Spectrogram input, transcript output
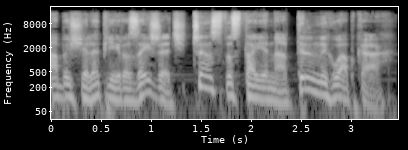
Aby się lepiej rozejrzeć, często staje na tylnych łapkach.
